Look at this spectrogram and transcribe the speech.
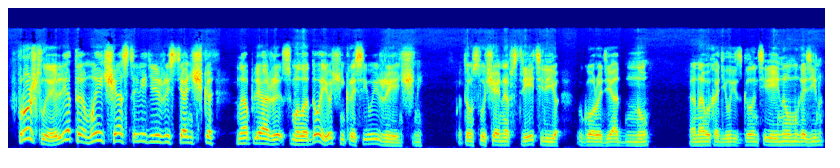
В прошлое лето мы часто видели жестянщика на пляже с молодой и очень красивой женщиной. Потом случайно встретили ее в городе одну. Она выходила из галантерейного магазина.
